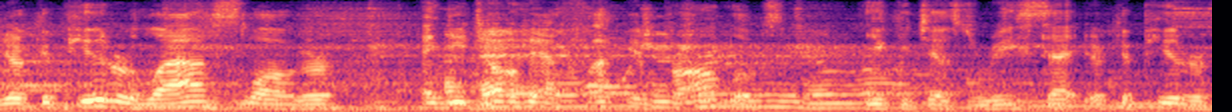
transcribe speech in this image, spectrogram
your computer lasts longer and you don't have fucking problems. You could just reset your computer.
